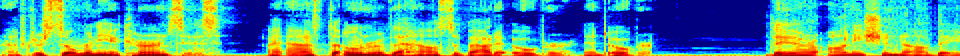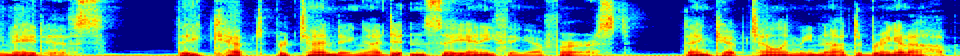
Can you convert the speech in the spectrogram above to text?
After so many occurrences, I asked the owner of the house about it over and over. They are Anishinaabe natives. They kept pretending I didn't say anything at first, then kept telling me not to bring it up.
